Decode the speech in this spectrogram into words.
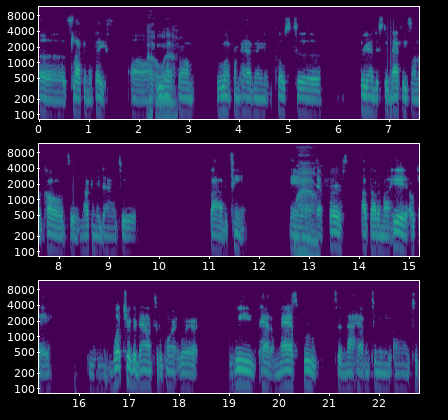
a slap in the face. Um, oh, we wow. went from we went from having close to 300 student athletes on the call to knocking it down to five to 10. And wow. at first, I thought in my head, okay, what triggered down to the point where we had a mass group to not having too many um too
